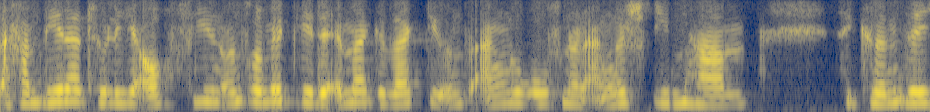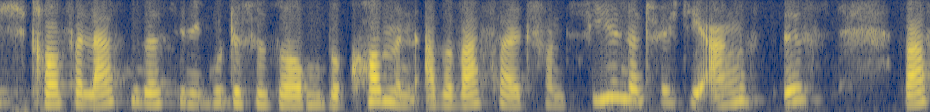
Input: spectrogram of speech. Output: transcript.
haben wir natürlich auch vielen unserer Mitglieder immer gesagt, die uns angerufen und angeschrieben haben, sie können sich darauf verlassen, dass sie eine gute Versorgung bekommen. Aber was halt von vielen natürlich die Angst ist, was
